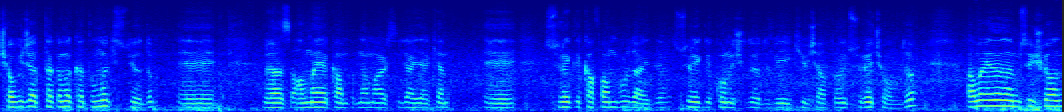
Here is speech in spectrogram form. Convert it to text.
çabucak takıma katılmak istiyordum. E, biraz Almanya kampında Marsilya'dayken e, sürekli kafam buradaydı. Sürekli konuşuluyordu. Bir 2-3 haftalık süreç oldu. Ama en önemlisi şu an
